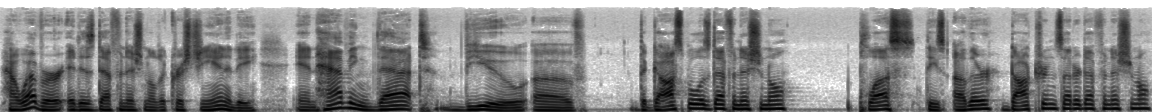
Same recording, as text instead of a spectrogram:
However, it is definitional to Christianity. And having that view of the gospel is definitional plus these other doctrines that are definitional.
